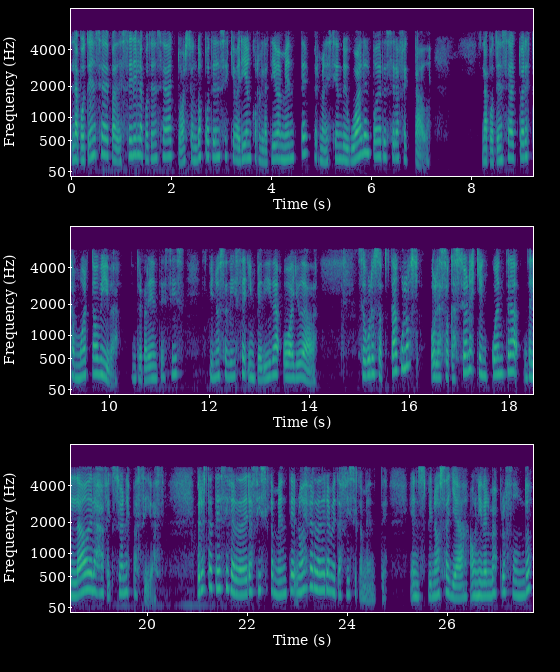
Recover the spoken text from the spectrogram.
La potencia de padecer y la potencia de actuar son dos potencias que varían correlativamente, permaneciendo igual el poder de ser afectado. La potencia de actuar está muerta o viva, entre paréntesis, Spinoza dice impedida o ayudada, según los obstáculos o las ocasiones que encuentra del lado de las afecciones pasivas. Pero esta tesis verdadera físicamente no es verdadera metafísicamente. En Spinoza ya, a un nivel más profundo,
